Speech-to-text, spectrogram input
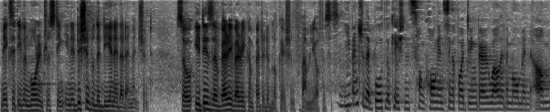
makes it even more interesting, in addition to the DNA that I mentioned. So it is a very, very competitive location for family offices. You mentioned that both locations, Hong Kong and Singapore, are doing very well at the moment. Um,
